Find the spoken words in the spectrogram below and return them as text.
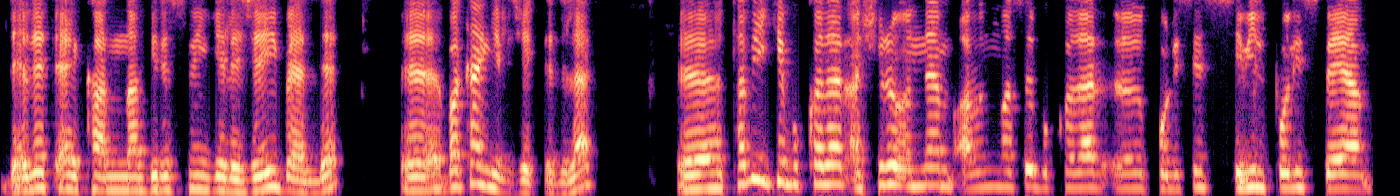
devlet erkanından birisinin geleceği belli. E, bakan gelecek dediler. E, tabii ki bu kadar aşırı önlem alınması, bu kadar e, polisin sivil polis veya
